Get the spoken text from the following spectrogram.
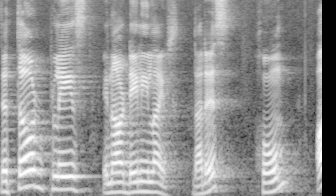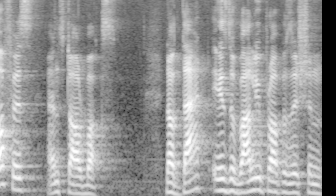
the third place in our daily lives that is, home, office, and Starbucks. Now, that is the value proposition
